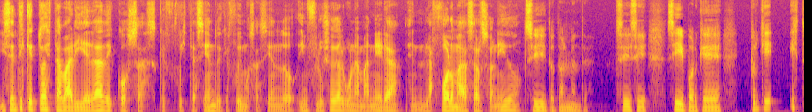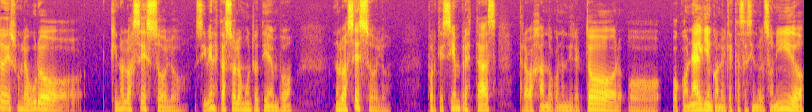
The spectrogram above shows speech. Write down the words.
¿Y sentís que toda esta variedad de cosas que fuiste haciendo y que fuimos haciendo influyó de alguna manera en la forma de hacer sonido? Sí, totalmente. Sí, sí, sí, porque, porque esto es un laburo que no lo haces solo. Si bien estás solo mucho tiempo, no lo haces solo. Porque siempre estás trabajando con un director o, o con alguien con el que estás haciendo el sonido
